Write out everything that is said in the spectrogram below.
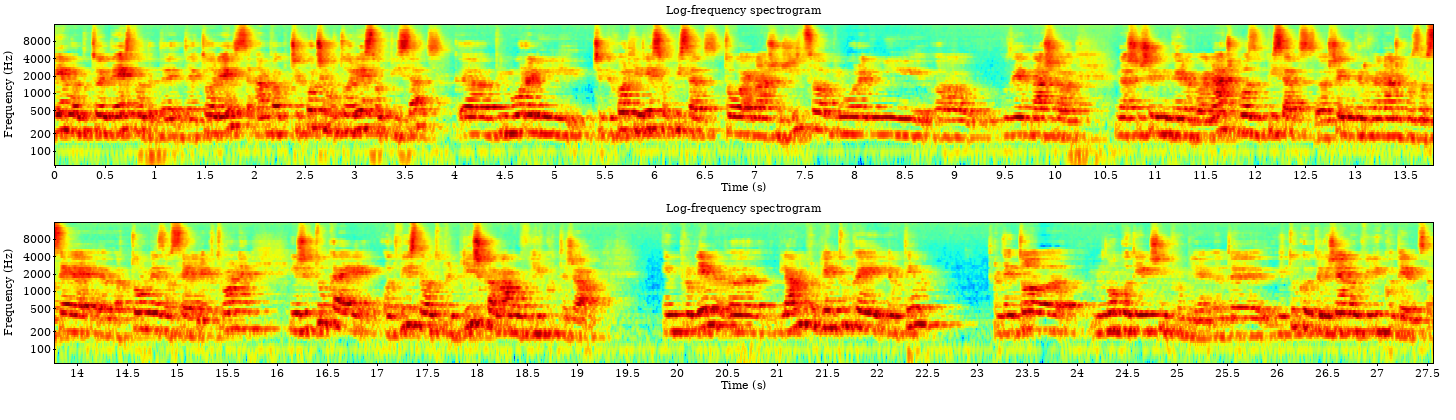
vemo, da to je dejstvo, da, da je to res, ampak če hočemo to res opisati, bi morali, če bi hoteli res opisati to našo žico, bi morali mi uh, vzeti našo, našo Schrödingerjevo enačbo, zapisati Schrödingerjevo enačbo za vse atome, za vse elektrone. In že tukaj, odvisno od približka, imamo veliko težav. In problem, uh, glavni problem tukaj je v tem, da je to mnogodelčni problem, da je tukaj udeleženo veliko delcev.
